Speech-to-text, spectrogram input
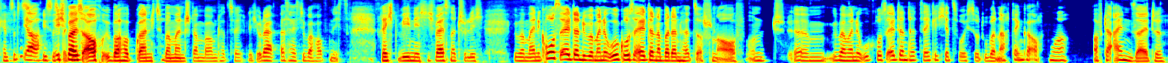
Kennst du das? Ja, ich weiß auch überhaupt gar nichts über meinen Stammbaum tatsächlich. Oder was heißt überhaupt nichts? Recht wenig. Ich weiß natürlich über meine Großeltern, über meine Urgroßeltern, aber dann hört es auch schon auf. Und ähm, über meine Urgroßeltern tatsächlich, jetzt wo ich so drüber nachdenke, auch nur auf der einen Seite.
